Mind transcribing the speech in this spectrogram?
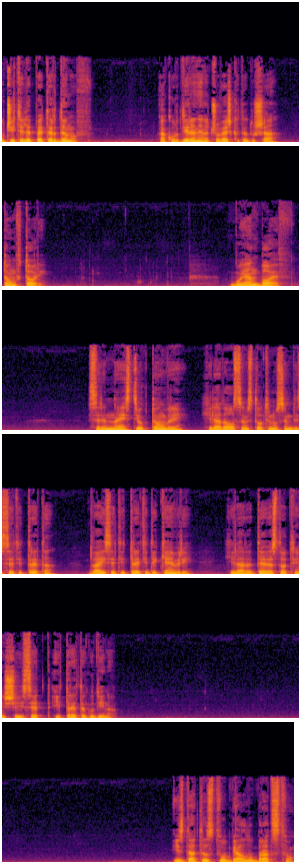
Учителя Петър Дънов. Акордиране на човешката душа. Том 2 Боян Боев. 17 октомври 1883 23 декември 1963 година. Издателство Бяло братство.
